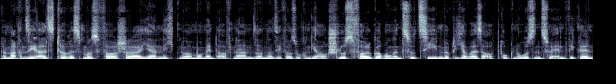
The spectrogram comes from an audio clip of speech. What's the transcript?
Nun machen Sie als Tourismusforscher ja nicht nur Momentaufnahmen, sondern Sie versuchen ja auch Schlussfolgerungen zu ziehen, möglicherweise auch Prognosen zu entwickeln.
